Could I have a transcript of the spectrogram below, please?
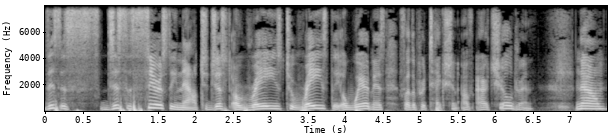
This is this is seriously now to just raise to raise the awareness for the protection of our children. Now,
